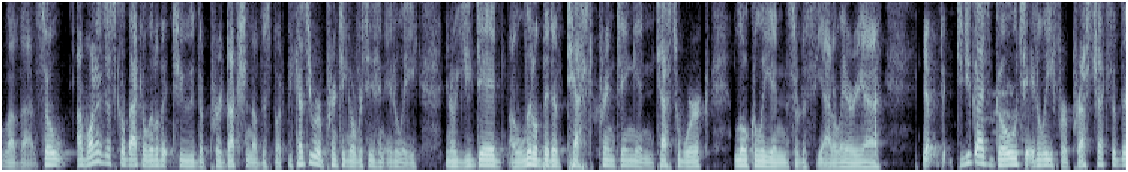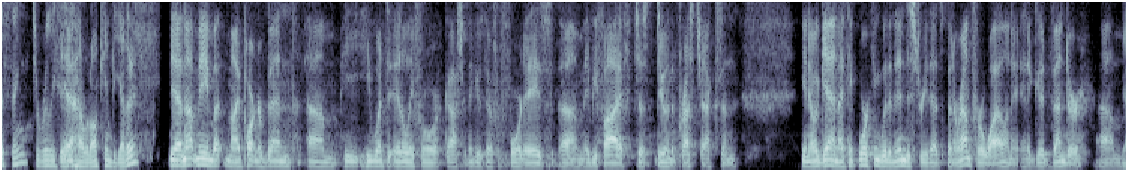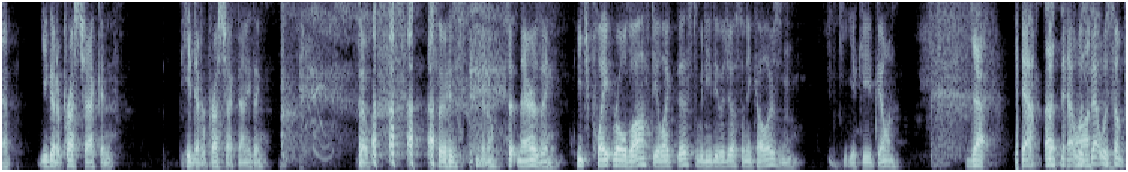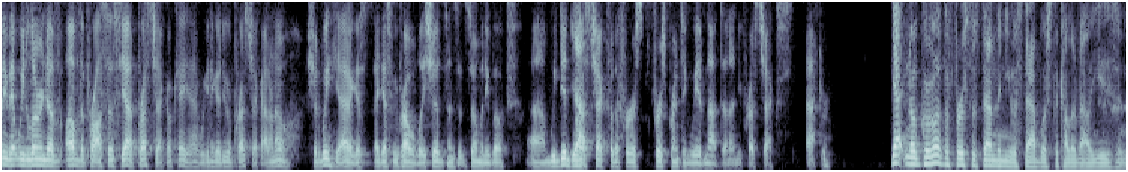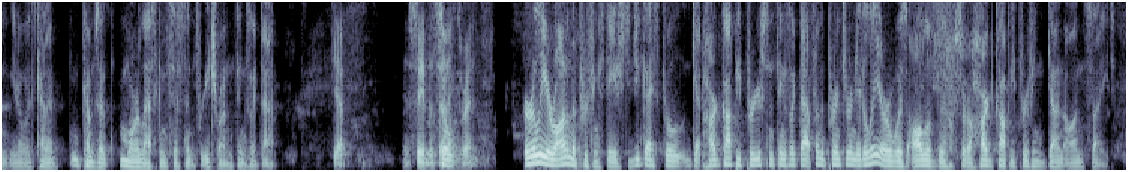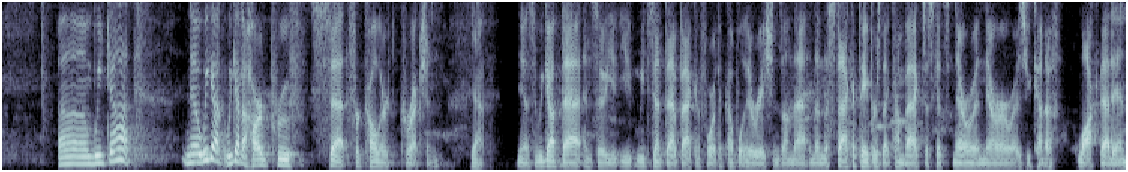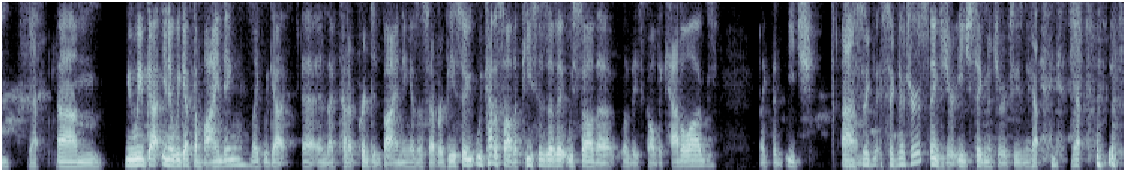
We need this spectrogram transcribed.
Love that. So I want to just go back a little bit to the production of this book because you were printing overseas in Italy. You know, you did a little bit of test printing and test work locally in sort of Seattle area. Yep. But did you guys go to Italy for press checks of this thing to really see Yeah. how it all came together? Yeah, not me, but my partner Ben. Um, he he went to Italy for gosh, I think he was there for four days, um, maybe five, just doing the press checks. And you know, again, I think working with an industry that's been around for a while and a, and a good vendor, um, Yeah. you go to press check, and he'd never press checked anything. so so he's you know sitting there as a each plate rolls off. Do you like this? Do we need to adjust any colors? And you keep going. Yeah. Yeah, but that was that was something that we learned of of the process. Yeah, press check. Okay, yeah, we're gonna go do a press check. I don't know, should we? Yeah, I guess I guess we probably should since it's so many books. Um, we did Yeah. press check for the first first printing. We have not done any press checks after. Yeah, no, go the first is done, then you establish the color values and you know it kind of comes out more or less consistent for each run, things like that. Yeah, save the So- settings, right? Earlier on in the proofing stage, did you guys go get hard copy proofs and things like that from the printer in Italy, or was all of the sort of hard copy proofing done on site? Um, we got no, we got we got a hard proof set for color correction. Yeah. Yeah, so we got that, and so you, you, we'd sent that back and forth, a couple iterations on that, and then the stack of papers that come back just gets narrower and narrower as you kind of lock that in. Yep. Um, we've got you know we got the binding like we got uh, and that kind of printed binding as a separate piece. So we kind of saw the pieces of it. We saw the what are these called? The catalogs like the each uh, um, sig- signatures? signature each signature excuse me. Yep yep.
